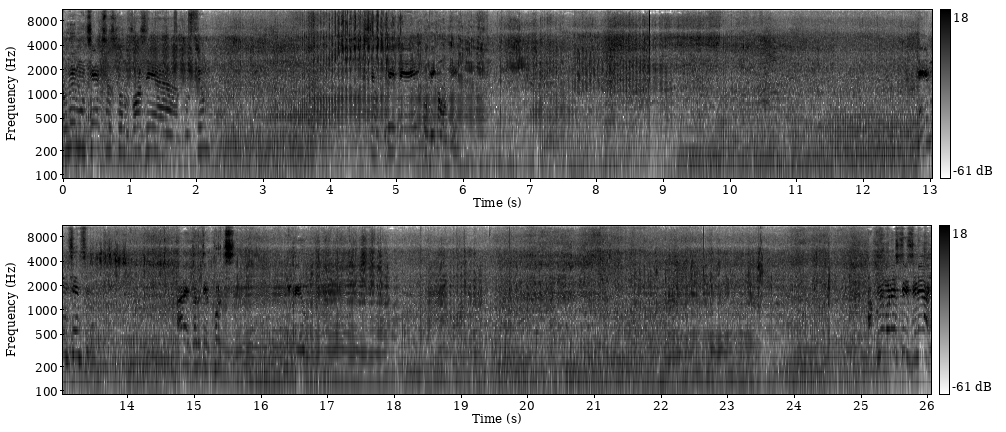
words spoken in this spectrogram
Елни момче с камуфлажния костюм ще откриете обиколки. Не ли момченце? Аре, дърте пърч. Михаил. Ако има нещо, извинявай.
